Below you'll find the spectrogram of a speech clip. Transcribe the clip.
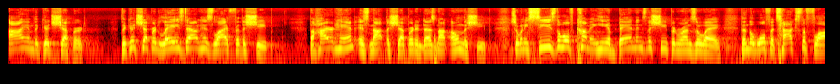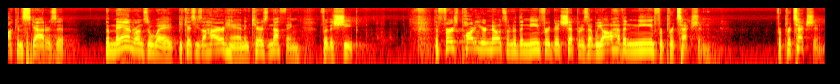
I am the good shepherd. The good shepherd lays down his life for the sheep. The hired hand is not the shepherd and does not own the sheep. So when he sees the wolf coming, he abandons the sheep and runs away. Then the wolf attacks the flock and scatters it. The man runs away because he's a hired hand and cares nothing for the sheep. The first part of your notes under the need for a good shepherd is that we all have a need for protection. For protection.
